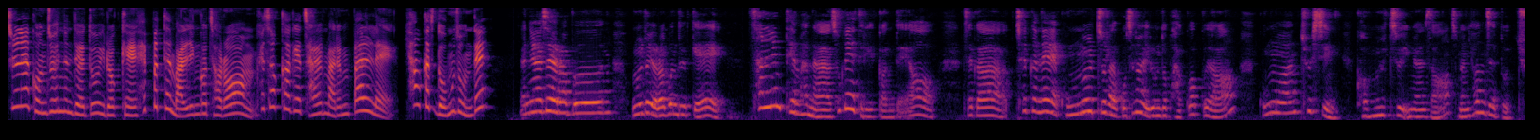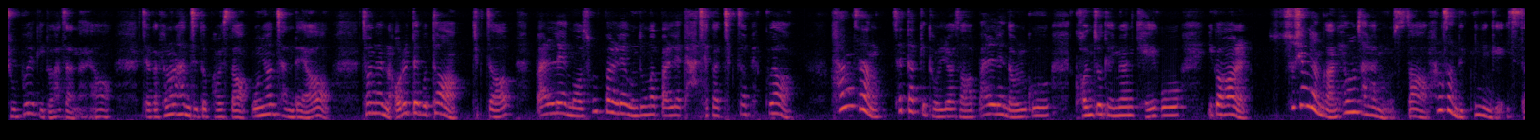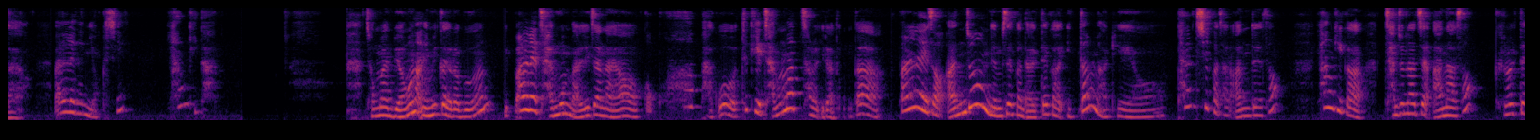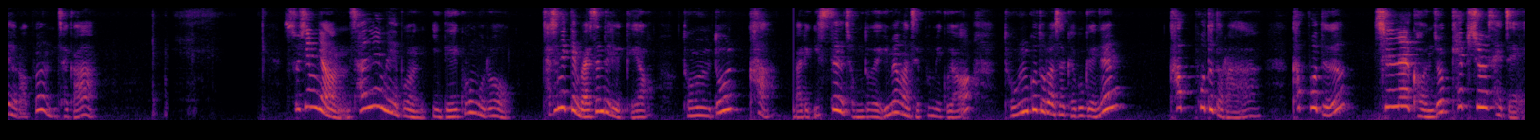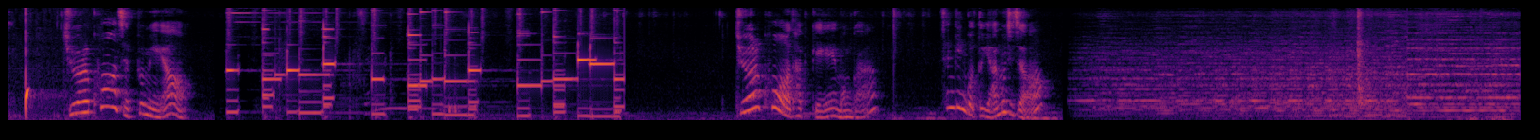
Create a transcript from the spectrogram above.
실내 건조했는데도 이렇게 햇볕에 말린 것처럼 쾌적하게 잘 마른 빨래. 향까지 너무 좋은데? 안녕하세요, 여러분. 오늘도 여러분들께 살림템 하나 소개해 드릴 건데요. 제가 최근에 공물주라고 채널 이름도 바꿨고요. 공무원 출신 건물주이면서 저는 현재 또 주부이기도 하잖아요. 제가 결혼한 지도 벌써 5년 차인데요. 저는 어릴 때부터 직접 빨래, 뭐 손빨래, 운동화 빨래 다 제가 직접 했고요. 항상 세탁기 돌려서 빨래 널고 건조되면 개고 이걸 수십 년간 해온 사람으로서 항상 느끼는 게 있어요. 빨래는 역시 향기다. 정말 명언 아닙니까, 여러분? 이 빨래 잘못 말리잖아요. 꿉꿉하고 특히 장마철이라던가 빨래에서 안 좋은 냄새가 날 때가 있단 말이에요. 탈취가 잘 안 돼서 향기가 잔존하지 않아서 그럴 때 여러분 제가 수십 년 살림해본 이 내공으로 자신있게 말씀드릴게요. 돌돌카 말이 있을 정도의 유명한 제품이고요. 돌고 돌아서 결국에는 카포드더라. 카포드 실내 건조 캡슐 세제 듀얼 코어 제품이에요. 듀얼 코어답게 뭔가 생긴 것도 야무지죠?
